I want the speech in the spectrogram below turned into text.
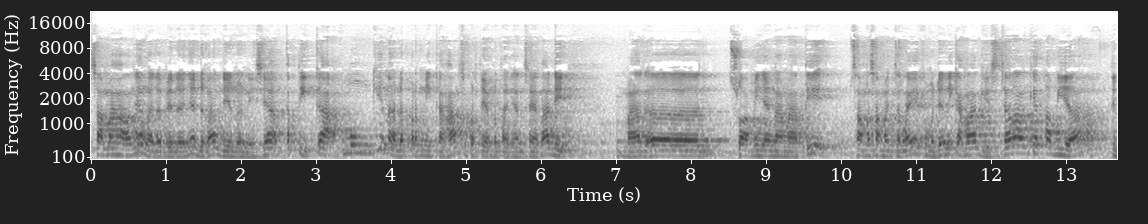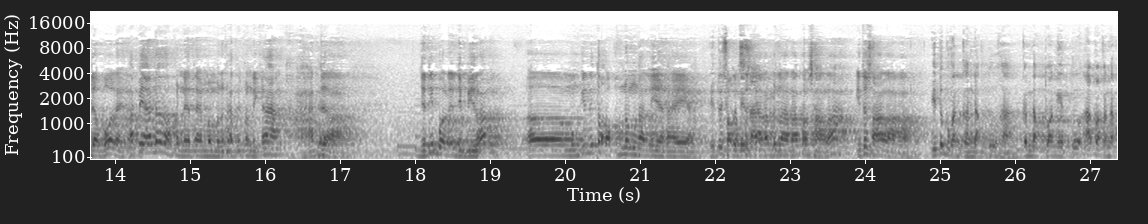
Sama halnya nggak ada bedanya dengan di Indonesia ketika mungkin ada pernikahan seperti yang pertanyaan saya tadi. Ma- eh, suaminya nggak mati, sama-sama cerai, kemudian nikah lagi. Secara alkitabiah tidak boleh. Tapi ada nggak pendeta yang memberkati pernikahan? Ada. Jadi boleh dibilang eh, mungkin itu oknum kali ya kayak ya. Itu Kalau secara tadi. benar atau salah, itu salah. itu bukan kehendak Tuhan kehendak Tuhan itu apa kehendak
